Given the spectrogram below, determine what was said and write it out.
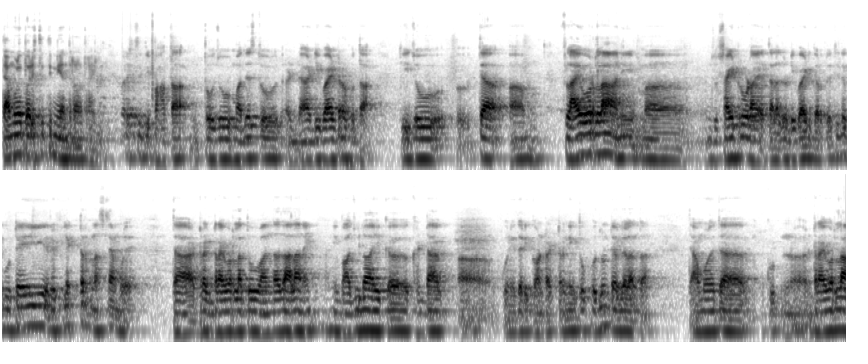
त्यामुळे परिस्थिती नियंत्रणात राहिली. परिस्थिती पाहता तो जो मध्येच तो डिवायडर होता की जो त्या फ्लायओव्हरला आणि जो साईड रोड आहे त्याला जो डिवाईड करतो आहे तिथे कुठेही रिफ्लेक्टर नसल्यामुळे त्या ट्रक ड्रायव्हरला तो अंदाज आला नाही. आणि बाजूला एक खड्डा कोणीतरी कॉन्ट्रॅक्टरनी तो खोदून ठेवलेला होता. त्यामुळे त्या कुठ ड्रायव्हरला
